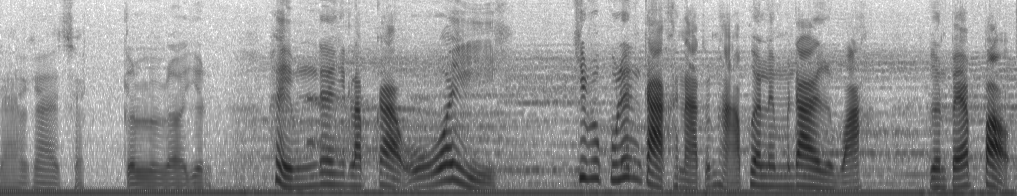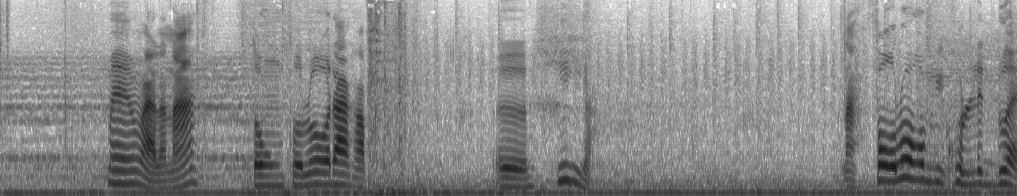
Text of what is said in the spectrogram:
แล้วก็จะกลอยุนเฮ้ยมึงได้รับกล่าวโอ้ย คิดว่ากูเล่นกากขนาดจนหาเพื่อนเล่นไม่ได้เลยวะ เกินไปหรือเปล่าไม่ไม่ไหวแล้วนะ ตรงโซโล่ได้ครับ เออเฮียนะโซโล่ก็มีคนเล่นด้วย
